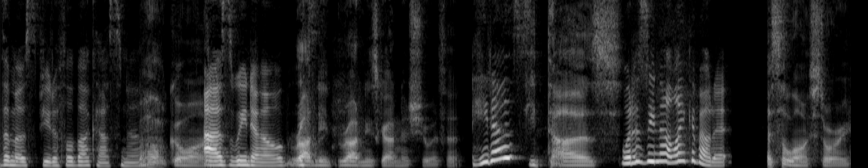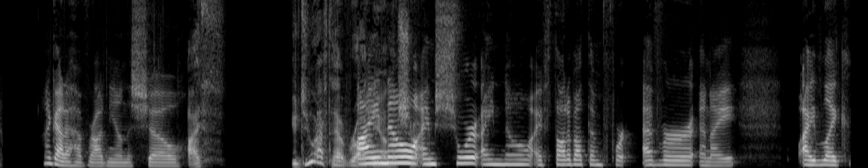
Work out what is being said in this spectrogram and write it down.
The most beautiful Bakasana, Oh, go on. as we know. Rodney Rodney's got an issue with it. He does? He does. What does he not like about it? It's a long story. I gotta have Rodney on the show. I th- you do have to have Rodney I on the know. I'm sure. I know. I've thought about them forever, and I, I like.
